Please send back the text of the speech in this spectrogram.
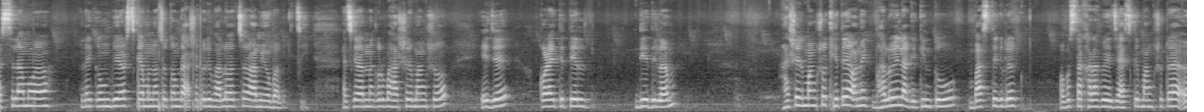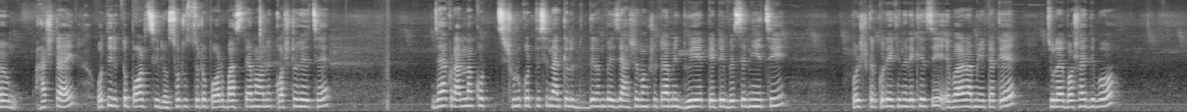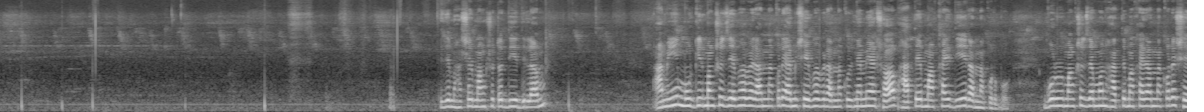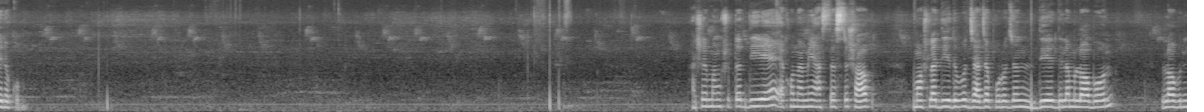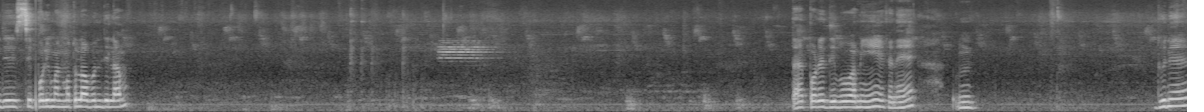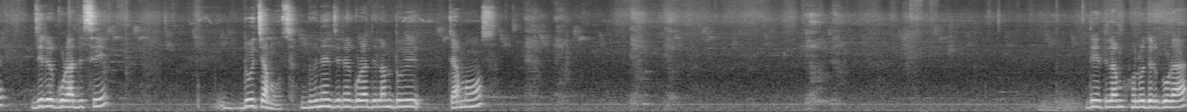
আসসালামু আলাইকুম বিয়ার্স কেমন আছো তোমরা? আশা করি ভালো আছো আমিও ভালো আছি। আজকে রান্না করব হাঁসের মাংস। এই যে কড়াইতে তেল দিয়ে দিলাম। হাঁসের মাংস খেতে অনেক ভালোই লাগে কিন্তু বাঁচতে গেলে অবস্থা খারাপ হয়ে যায়। আজকে মাংসটা আহ, হাঁসটাই অতিরিক্ত পর ছিল ছোটো ছোটো পর বাঁচতে আমার অনেক কষ্ট হয়েছে। যাই হোক রান্না কর শুরু করতেছি। নারকেলের দুধ দিলাম এই যে হাঁসের মাংসটা আমি ধুয়ে কেটে বেছে নিয়েছি। পরিষ্কার করে এখানে রেখেছি। এবার আমি এটাকে চুলায় বসাই দিব। এই যে হাঁসের মাংসটা দিয়ে দিলাম। আমি মুরগির মাংস যেভাবে রান্না করে, আমি সেইভাবে রান্না করি না আমি সব হাতে মাখাই দিয়ে রান্না করব। গরুর মাংস যেমন হাতে মাখায় রান্না করে সেই রকম হাঁসের মাংসটা দিয়ে এখন আমি আস্তে আস্তে সব মশলা দিয়ে দেবো, যা যা প্রয়োজন দিয়ে দিলাম লবণ। লবণ দিয়েছি, পরিমাণ মতো লবণ দিলাম। তারপরে দিব আমি এখানে ধনে জিরের গুঁড়া দিছি। দুই চামচ। ধনে জিরের গুঁড়া দিলাম দুই চামচ। দিয়ে দিলাম হলুদের গুঁড়া।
